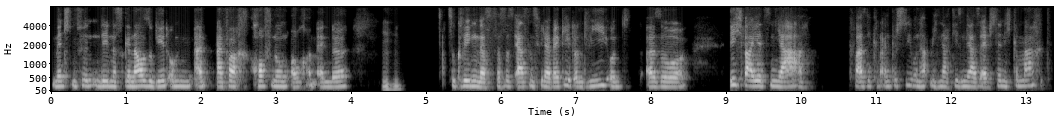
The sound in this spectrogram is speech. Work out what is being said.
Menschen finden, denen es genauso geht, um einfach Hoffnung auch am Ende mhm. zu kriegen, dass, dass es erstens wieder weggeht und wie. Und also ich war jetzt ein Jahr quasi krankgeschrieben und habe mich nach diesem Jahr selbstständig gemacht.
